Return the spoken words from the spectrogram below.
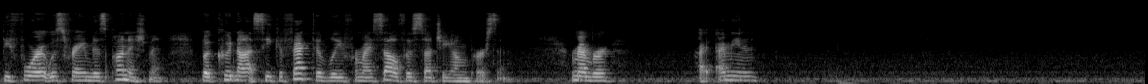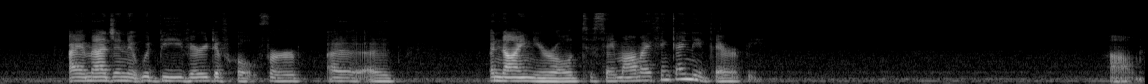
before it was framed as punishment, but could not seek effectively for myself as such a young person. Remember, I, I mean, I imagine it would be very difficult for a, a, a nine year old to say, Mom, I think I need therapy. Um,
